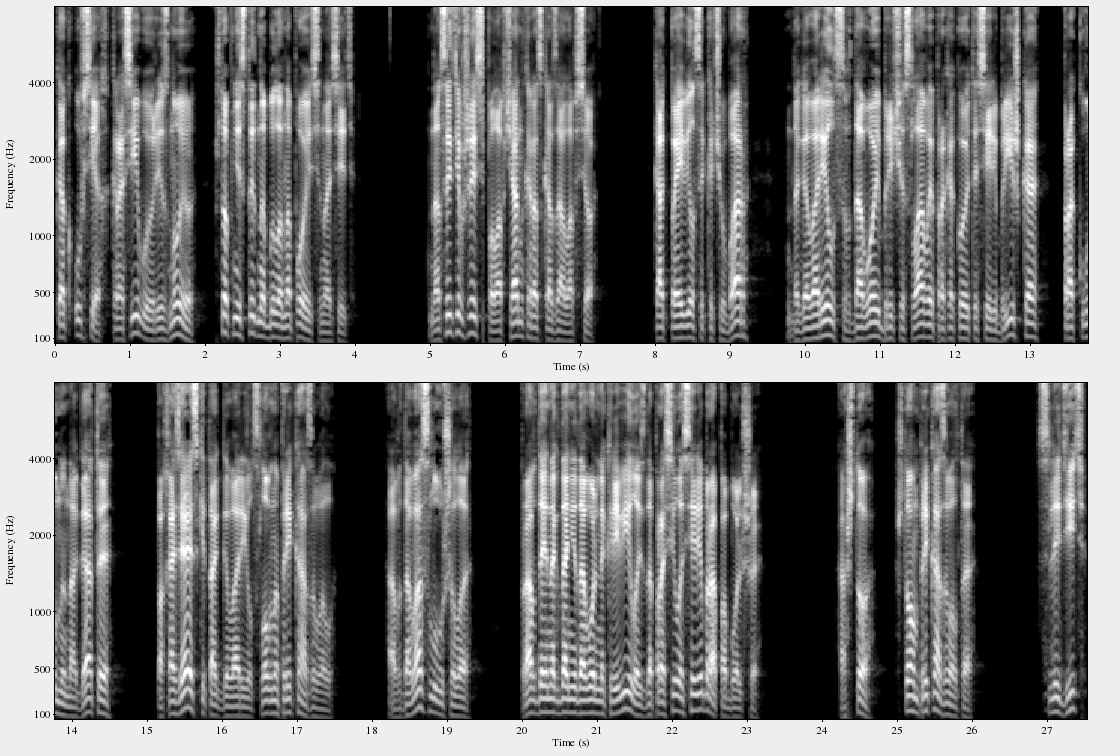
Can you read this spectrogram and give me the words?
Как у всех, красивую, резную, чтоб не стыдно было на поясе носить. Насытившись, половчанка рассказала все. Как появился кочубар, договорил с вдовой Бречеславой про какое-то серебришко, про куны нагаты, по-хозяйски так говорил, словно приказывал. А вдова слушала. Правда, иногда недовольно кривилась, да просила серебра побольше. «А что? Что он приказывал-то?» «Следить?»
